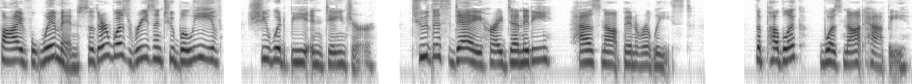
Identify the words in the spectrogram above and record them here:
five women, so there was reason to believe she would be in danger. To this day, her identity has not been released. The public was not happy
